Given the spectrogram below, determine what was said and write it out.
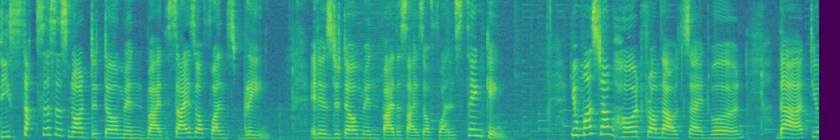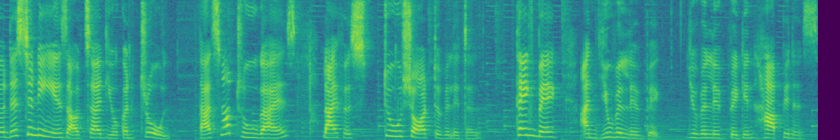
the success is not determined by the size of one's brain. It is determined by the size of one's thinking. You must have heard from the outside world that your destiny is outside your control. That's not true, guys. Life is too short to be little. Think big and you will live big. You will live big in happiness.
